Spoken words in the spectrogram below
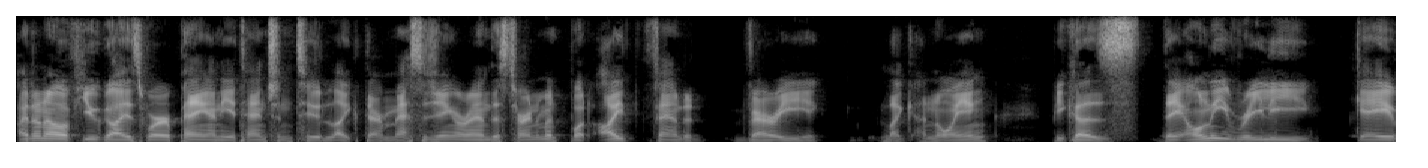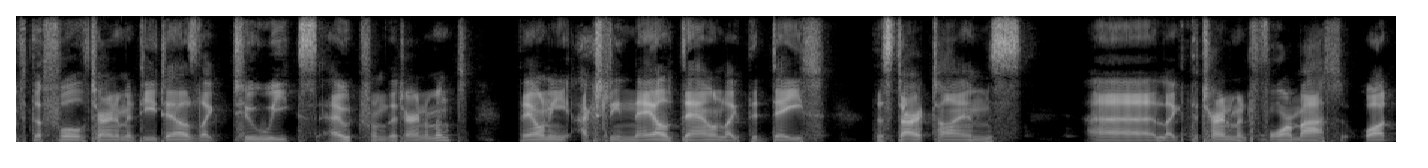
I don't know if you guys were paying any attention to like their messaging around this tournament, but I found it very like annoying because they only really gave the full tournament details like two weeks out from the tournament. They only actually nailed down like the date, the start times, uh, like the tournament format, what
